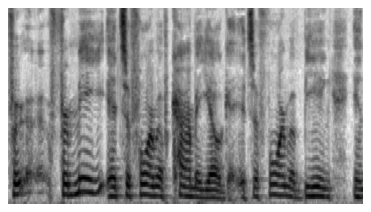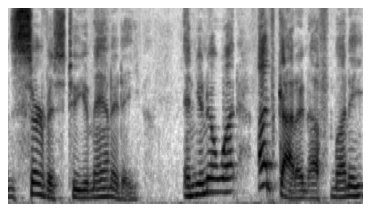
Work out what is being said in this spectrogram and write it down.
for, for me, it's a form of karma yoga. It's a form of being in service to humanity. And you know what? I've got enough money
